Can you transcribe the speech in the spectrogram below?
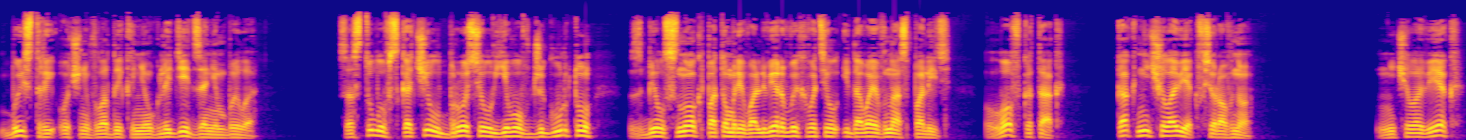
Быстрый очень владыка, не углядеть за ним было. Со стула вскочил, бросил его в джигурту, сбил с ног, потом револьвер выхватил и давай в нас палить. Ловко так, как не человек все равно. Не человек.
